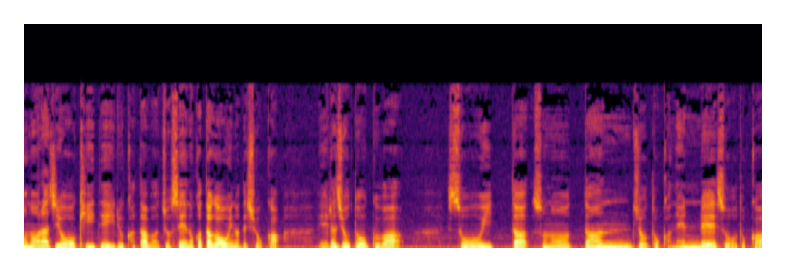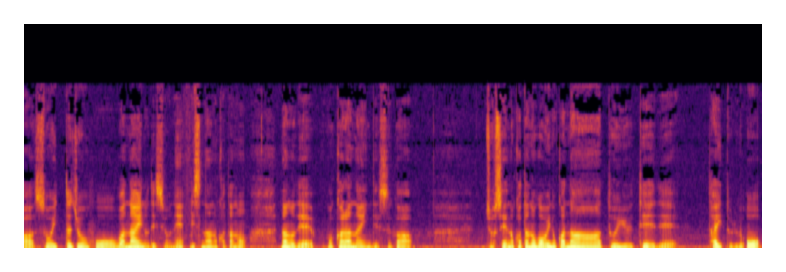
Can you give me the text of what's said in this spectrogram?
このラジオを聴いている方は女性の方が多いのでしょうか、えー、ラジオトークはそういったその男女とか年齢層とかそういった情報はないのですよねリスナーの方の。なのでわからないんですが女性の方の方が多いのかなという体でタイトルを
